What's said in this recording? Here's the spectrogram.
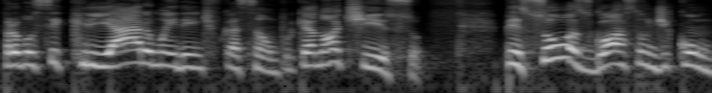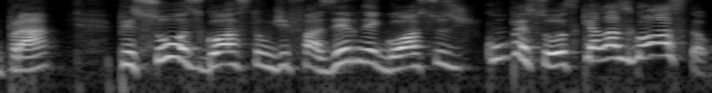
para você criar uma identificação, porque anote isso. Pessoas gostam de comprar, pessoas gostam de fazer negócios com pessoas que elas gostam.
